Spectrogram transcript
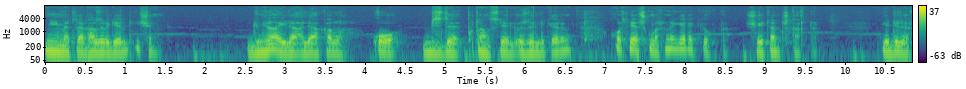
nimetler hazır geldiği için dünya ile alakalı o bizde potansiyel özelliklerin ortaya çıkmasına gerek yoktu. Şeytan çıkarttı. Yediler.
